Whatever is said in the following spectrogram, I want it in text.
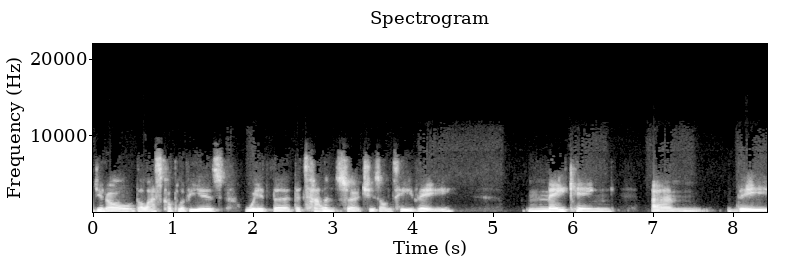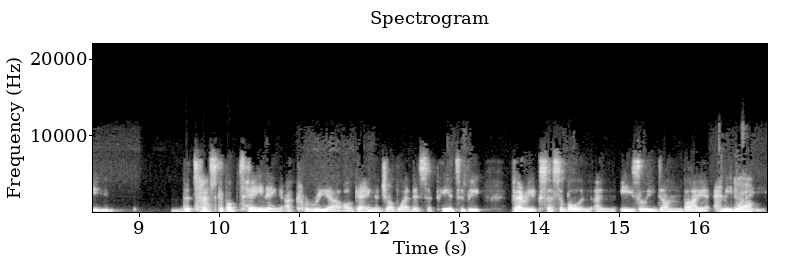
you know the last couple of years with the the talent searches on TV, making um, the the task of obtaining a career or getting a job like this appeared to be very accessible and, and easily done by anybody.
